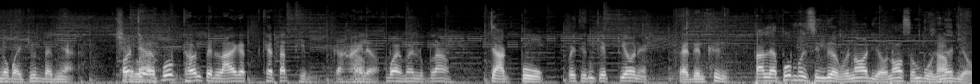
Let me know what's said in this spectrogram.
โรคใบจุดแบบเนี้ยพอเจอปุ๊บถ้ามันเป็นร้ายก็แค่ตัดถิ่มก็หายแล้วบ่อยมันลุกลาม จากปลูกไปถึงเก็บเกี่ยวเนี่ยแต่เดือนครึ่งตัดแล้วปุ๊บมันสิเลือกไว้นอเดียวนอสมบูรณ์เนื้อเดียว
